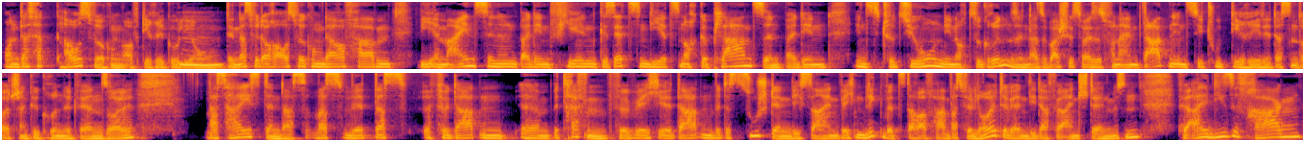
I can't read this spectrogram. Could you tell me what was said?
und das hat Auswirkungen auf die Regulierung. Mhm. Denn das wird auch Auswirkungen darauf haben, wie im Einzelnen bei den vielen Gesetzen, die jetzt noch geplant sind, bei den Institutionen, die noch zu gründen sind. Also beispielsweise ist von einem Dateninstitut die Rede, das in Deutschland gegründet werden soll. Was heißt denn das? Was wird das für Daten äh, betreffen? Für welche Daten wird es zuständig sein? Welchen Blick wird es darauf haben? Was für Leute werden die dafür einstellen müssen? Für all diese Fragen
